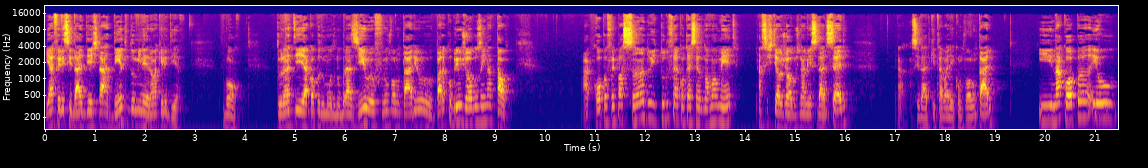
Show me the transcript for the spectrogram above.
e a felicidade de estar dentro do Mineirão aquele dia. Bom, Durante a Copa do Mundo no Brasil, eu fui um voluntário para cobrir os jogos em Natal. A Copa foi passando e tudo foi acontecendo normalmente. Assisti aos jogos na minha cidade sede, a cidade que trabalhei como voluntário. E na Copa eu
